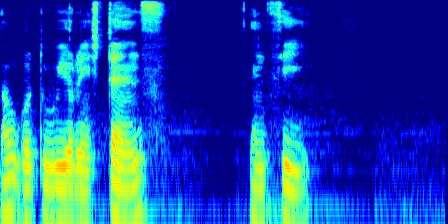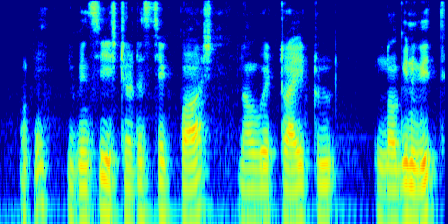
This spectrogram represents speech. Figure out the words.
Now go to your instance and see. Okay you can see status check passed. Now we try to log in with.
